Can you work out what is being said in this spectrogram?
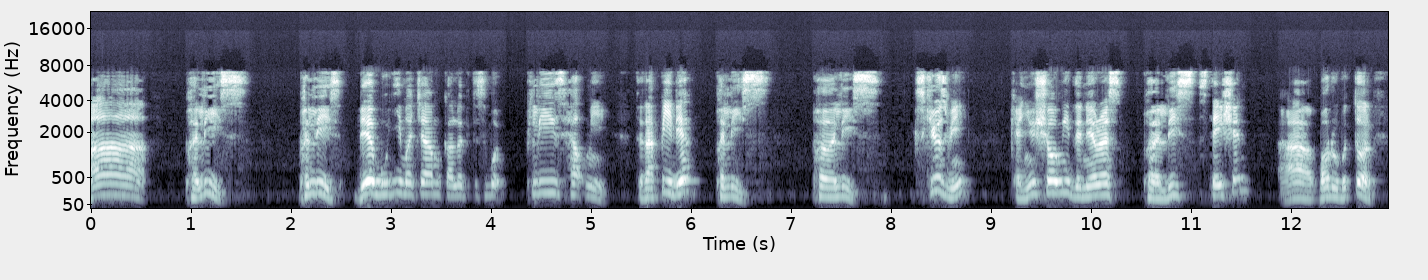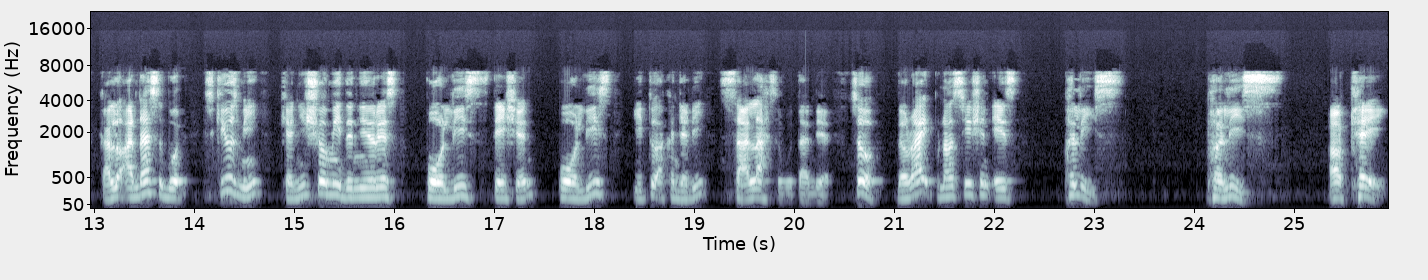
ha, police. Police. Dia bunyi macam kalau kita sebut please help me. Tetapi dia police. Police. Excuse me, can you show me the nearest police station? Ah, baru betul. Kalau anda sebut, excuse me, can you show me the nearest police station? Police itu akan jadi salah sebutan dia. So, the right pronunciation is police. Police. Okay.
